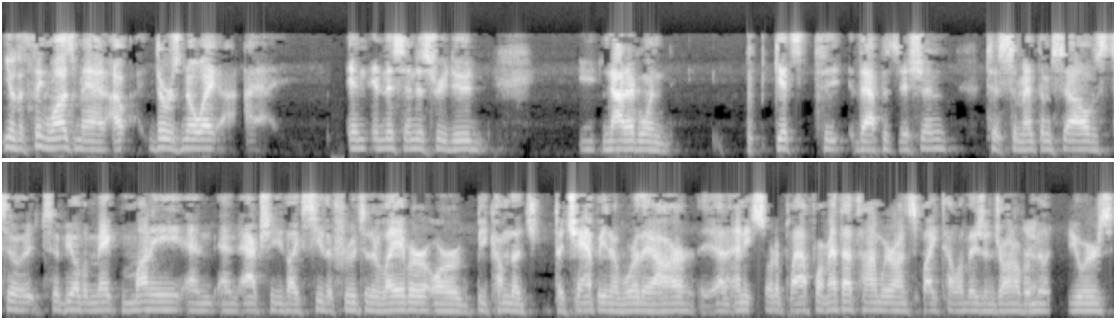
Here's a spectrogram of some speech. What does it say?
You know, the thing was, man, I there was no way, I, in in this industry, dude, not everyone gets to that position to cement themselves to to be able to make money and and actually like see the fruits of their labor or become the the champion of where they are at any sort of platform. At that time, we were on Spike Television, drawing over yeah. a million viewers.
